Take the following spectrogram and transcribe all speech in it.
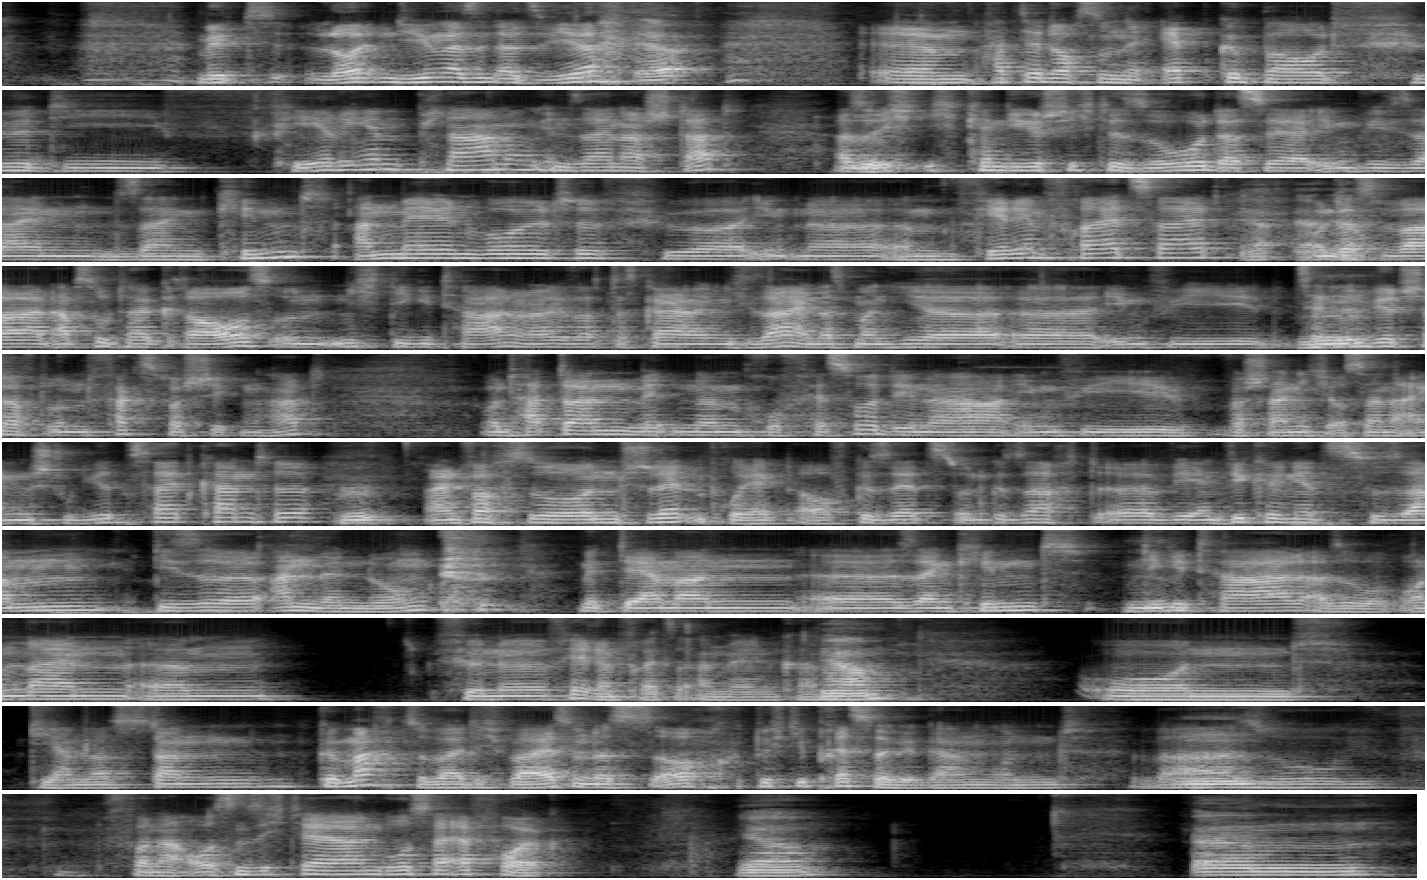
mit Leuten, die jünger sind als wir, ja. ähm, hat er doch so eine App gebaut für die Ferienplanung in seiner Stadt. Also Mhm. ich, ich kenne die Geschichte so, dass er irgendwie sein, sein Kind anmelden wollte für irgendeine ähm, Ferienfreizeit. Ja, ja, und ja. das war ein absoluter Graus und nicht digital. Und er hat gesagt, das kann ja nicht sein, dass man hier äh, irgendwie Zettelwirtschaft und Fax verschicken hat. Und hat dann mit einem Professor, den er irgendwie wahrscheinlich aus seiner eigenen Studienzeit kannte, einfach so ein Studentenprojekt aufgesetzt und gesagt, äh, wir entwickeln jetzt zusammen diese Anwendung, mit der man äh, sein Kind digital, also online, ähm, für eine Ferienfreizeit anmelden kann. ja. Und die haben das dann gemacht, soweit ich weiß. Und das ist auch durch die Presse gegangen und war Mhm. so von der Außensicht her ein großer Erfolg. Ja. Ähm,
